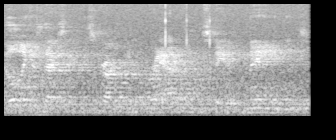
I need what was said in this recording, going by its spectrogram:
The building is actually constructed brand from the state of Maine.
